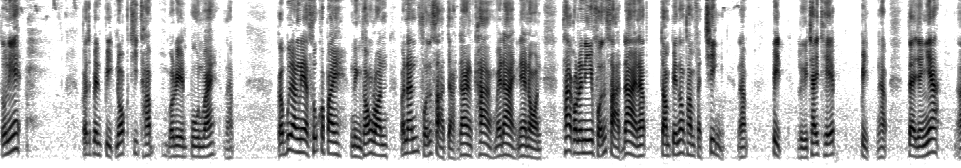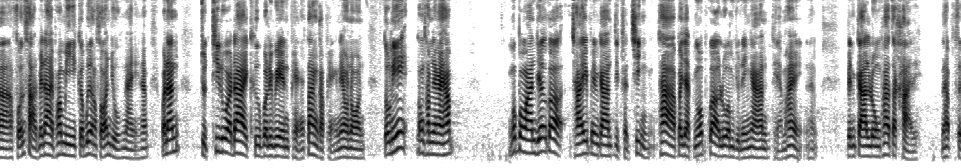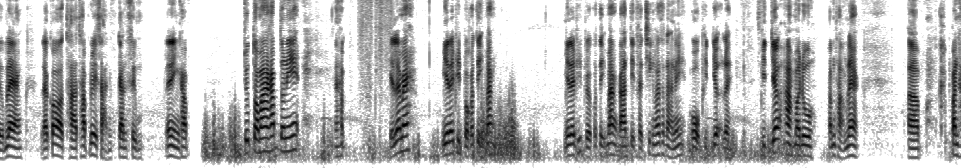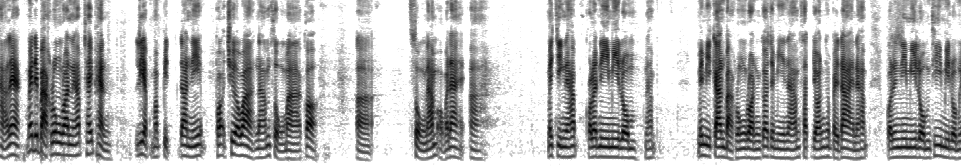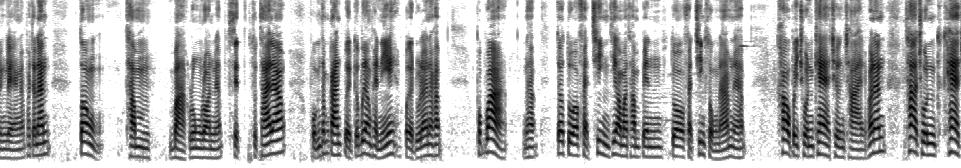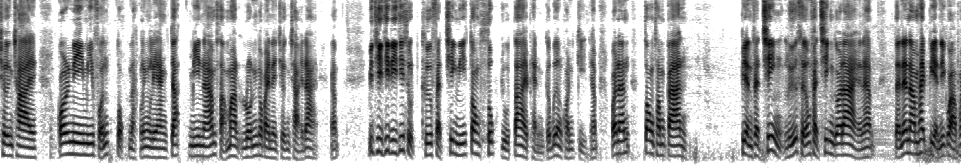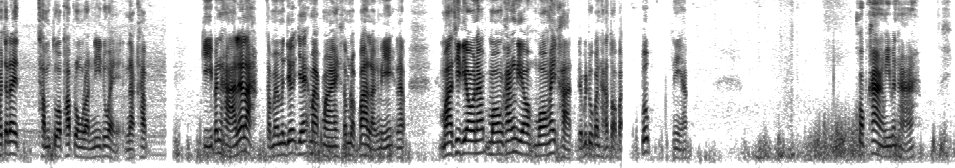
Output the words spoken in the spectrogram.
ตรงนี้ก็จะเป็นปีกนกที่ทับบริเวณปูนไว้นะครับกระเบื้องเนี่ยซุกเข้าไป 1 ท้องรอน เพราะนั้นฝนสาดจากด้านข้างไม่ได้แน่นอน ถ้ากรณีฝนสาดได้นะครับจำเป็นต้องทำแฟชชิ่งนะครับปิดหรือใช้เทปปิดนะครับแต่อย่างเงี้ยฝนสาดไม่ได้เพราะมีกระเบื้องซ้อนอยู่ในนะครับเพราะฉะนั้นจุดที่รั่วได้คือบริเวณแผงตั้งกับแผงแนวนอน ตรงนี้ต้องทำยังไงครับ งบประมาณเยอะก็ใช้เป็นการติดแฟชชิ่งถ้าประหยัดงบก็รวมอยู่ในงานแถมให้นะครับ เป็นการลงผ้าตะข่ายนะครับเสริมแรงแล้วก็ทาทับด้วยสารกันซึมนั่นเองครับ จุดต่อมาครับตัวนี้นะครับ เห็นแล้วไหมมีอะไรผิดปกติบ้าง มีอะไรผิดปกติบ้างการติดแฟชชิ่งลักษณะนี้โอ้ผิดเยอะเลย ผิดเยอะอะมาดูคำถามแรกปัญหาแรกไม่ได้บากลงรอนนะครับ ใช้แผ่นเรียบมาปิดด้านนี้ เพราะเชื่อว่าน้ำส่งมาก็ส่งน้ำออกมาได้ไม่จริงนะครับ กรณีมีลมนะครับ ไม่มีการบากลงรอนก็จะมีน้ำซัดย้อนขึ้นไปได้นะครับ กรณีมีลมที่มีลมแรงๆนะเพราะฉะนั้นต้องทำบากลงรอนนะครับเสร็จสุดท้ายแล้ว ผมทำการเปิดกระเบื้องแผ่นนี้เปิดดูแล้วนะครับ พบว่านะครับเจ้าตัวแฟชชิ่งที่เอามาทำเป็นตัวแฟชชิ่งส่งน้ำนะครับเข้าไปชนแค่เชิงชาย เพราะฉะนั้นถ้าชนแค่เชิงชาย กรณีมีฝนตกหนักแรงๆจะมีน้ำสามารถล้นเข้าไปในเชิงชายได้ครับวิธีที่ดีที่สุดคือแฟชชิ่งนี้ต้องซุกอยู่ใต้แผ่นกระเบื้องคอนกรีตครับเพราะฉะนั้นต้องทำการ เปลี่ยนแฟชชิ่งหรือเสริมแฟชชิ่งก็ได้นะครับ แต่แนะนำให้เปลี่ยนดีกว่าเพราะจะได้ทำตัวพับลงรันนี้ด้วยนะครับ กี่ปัญหาแล้วล่ะทำไมมันเยอะแยะมากมายสำหรับบ้านหลังนี้นะครับ มาทีเดียวนะครับ มองครั้งเดียวมองให้ขาดเดี๋ยวไปดูปัญหาต่อไปปุ๊บนี่ครับครอบข้างมีปัญหา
